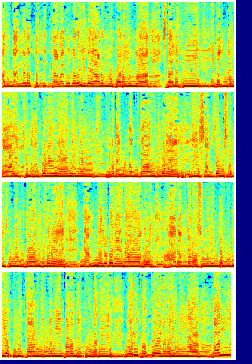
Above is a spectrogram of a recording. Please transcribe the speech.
അത് ഞങ്ങളെപ്പറ്റി കളവ് പറയുകയാണെന്ന് പറയുന്ന സലഫി ഇതൊന്ന് വായിച്ചു നോക്കണേ. നിങ്ങൾ ഇവിടെയുള്ള മുജാഹിദുകളെ ഈ ശബ്ദം ശ്രമിക്കുന്ന മുജാഹിദുകളെ ഞങ്ങളുടെ നേതാവ് ആരംഭ റസൂലിന്റെ മുടിയെക്കുറിച്ചാണ് നിങ്ങൾ ഈ പറഞ്ഞിട്ടുള്ളത്. ഒരു പ്രത്യേകതയുമില്ല വല്ല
